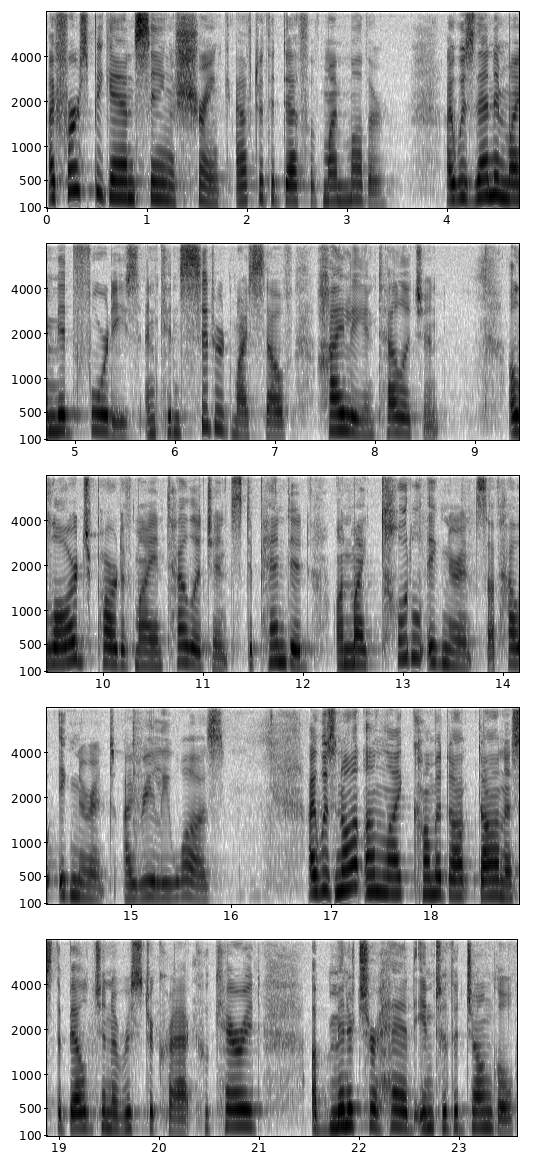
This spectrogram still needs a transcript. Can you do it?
I first began seeing a shrink after the death of my mother. I was then in my mid 40s and considered myself highly intelligent. A large part of my intelligence depended on my total ignorance of how ignorant I really was. I was not unlike Commandant Dhanis, the Belgian aristocrat who carried a miniature head into the jungle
